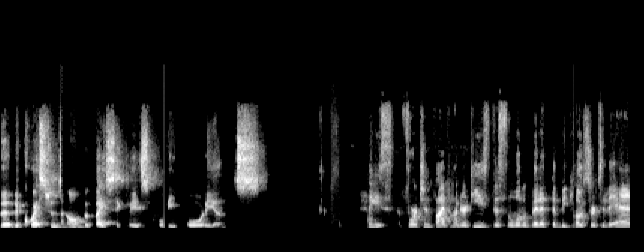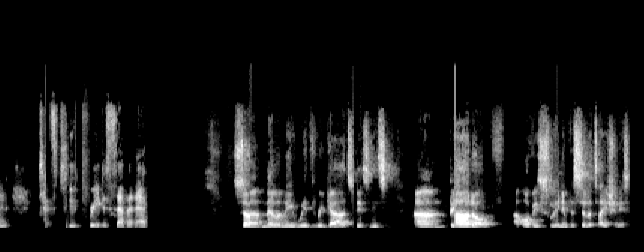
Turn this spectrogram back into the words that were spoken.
the, the questions on, but basically it's for the audience these Fortune 500 tease this a little bit at the beginning, closer to the end, text to three to seven X. So, uh, Melanie, with regards to business, um, part of uh, obviously in facilitation is,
